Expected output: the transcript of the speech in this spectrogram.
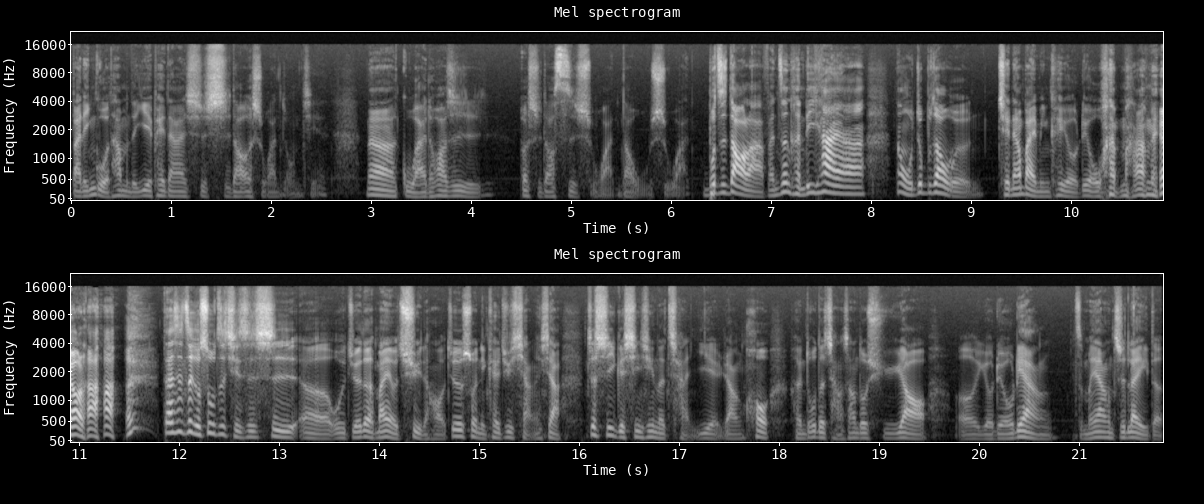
百灵果他们的业配大概是十到二十万中间，那古癌的话是。二十到四十万到五十万，不知道啦，反正很厉害啊。那我就不知道我前两百名可以有六万吗？没有啦。但是这个数字其实是呃，我觉得蛮有趣的哈。就是说，你可以去想一下，这是一个新兴的产业，然后很多的厂商都需要呃有流量。怎么样之类的，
